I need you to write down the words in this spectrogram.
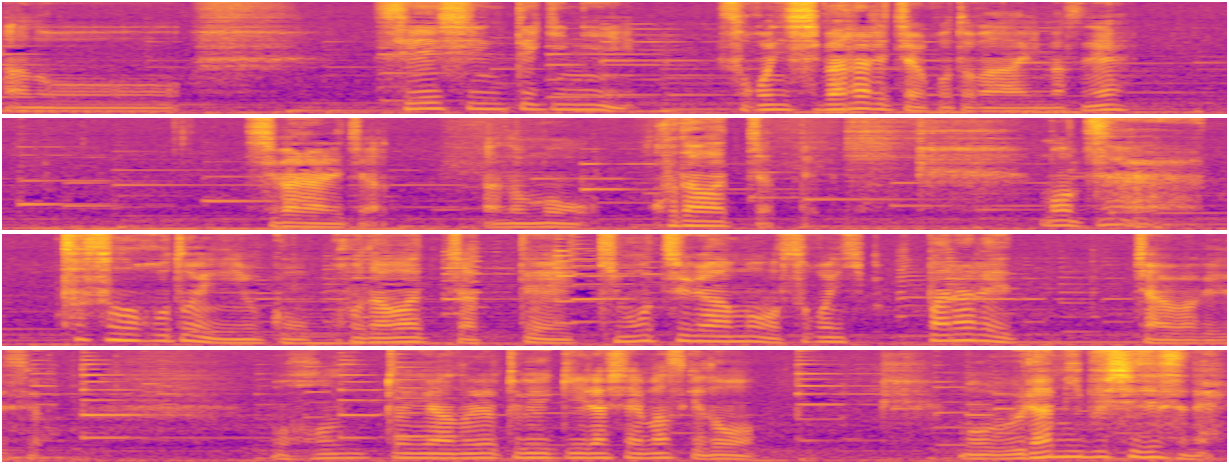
あの精神的にそこに縛られちゃうことがありますね。縛られちゃう。あのもうこだわっちゃって。もうずっとそのことにこうこだわっちゃって気持ちがもうそこに引っ張られちゃうわけですよ。もう本当にあの時々いらっしゃいますけどもう恨み節ですね。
